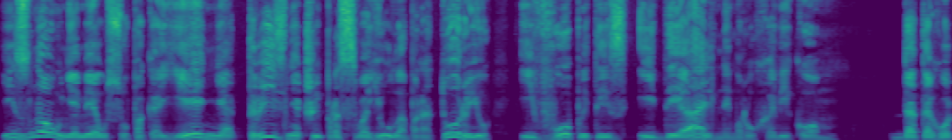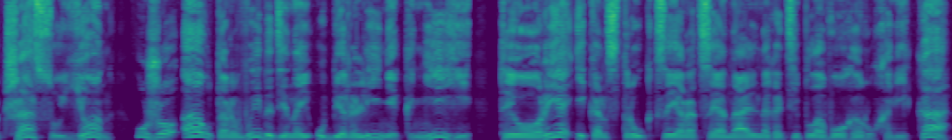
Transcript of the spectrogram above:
і зноў не меў супакаення, трызнячы пра сваю лабараторыю і вопыты з ідэальным рухавіком. Да таго часу ён, ужо аўтар выдадзенай у Берліне кнігі Тэорыя і канструкцыя рацыянальнага цеплавога рухавіка,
